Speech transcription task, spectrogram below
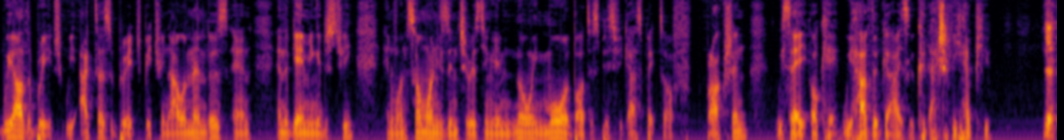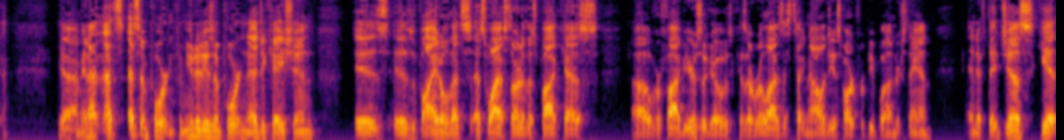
we are the bridge. We act as a bridge between our members and and the gaming industry. And when someone is interested in knowing more about a specific aspect of blockchain, we say, okay, we have the guys who could actually help you. Yeah. Yeah, I mean that's that's important. Community is important. Education is is vital. That's that's why I started this podcast uh, over five years ago because I realized this technology is hard for people to understand. And if they just get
